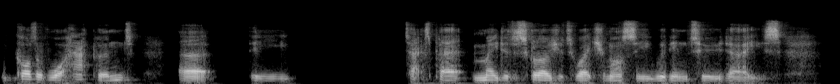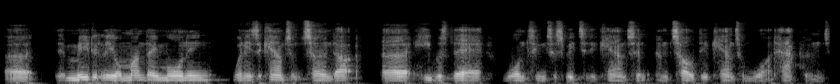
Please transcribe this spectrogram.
because of what happened, uh, the taxpayer made a disclosure to HMRC within two days. Uh, immediately on Monday morning, when his accountant turned up, uh, he was there wanting to speak to the accountant and told the accountant what had happened.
